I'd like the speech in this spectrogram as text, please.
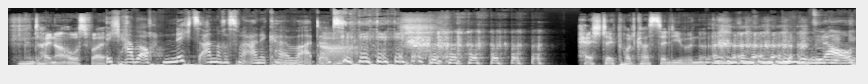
Mit deiner Auswahl. Ich habe auch nichts anderes von Annika erwartet. Ah. Hashtag Podcast der Liebe, ne? Genau.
